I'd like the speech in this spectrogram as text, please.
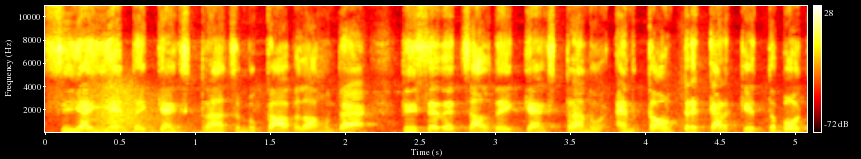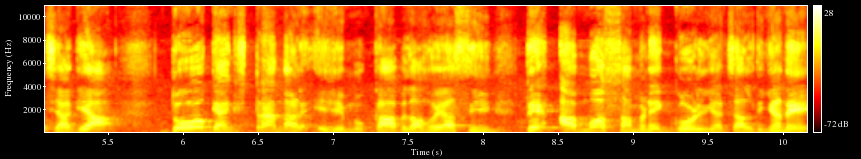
ਸੀਆਈਏ ਤੇ ਗੈਂਗਸਟਰਾਂ 'ਚ ਮੁਕਾਬਲਾ ਹੁੰਦਾ ਹੈ ਤੇ ਇਸੇ ਦੇ ਚੱਲਦੇ ਗੈਂਗਸਟਰਾਂ ਨੂੰ ਐਨਕਾਊਂਟਰ ਕਰਕੇ ਦਬੋਚਿਆ ਗਿਆ। ਦੋ ਗੈਂਗਸਟਰਾਂ ਨਾਲ ਇਹ ਮੁਕਾਬਲਾ ਹੋਇਆ ਸੀ ਤੇ ਆਮੋ ਸਾਹਮਣੇ ਗੋਲੀਆਂ ਚੱਲਦੀਆਂ ਨੇ।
